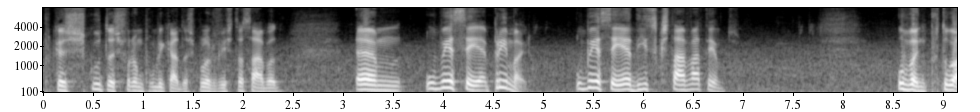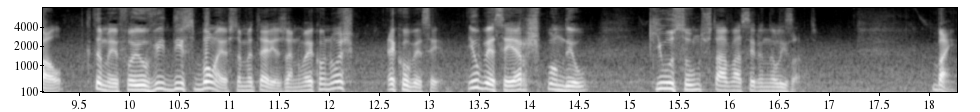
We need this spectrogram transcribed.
porque as escutas foram publicadas pela revista Sábado, um, o BCE, primeiro, o BCE disse que estava atento. O Banco de Portugal, que também foi ouvido, disse: Bom, esta matéria já não é connosco, é com o BCE. E o BCE respondeu que o assunto estava a ser analisado. Bem,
